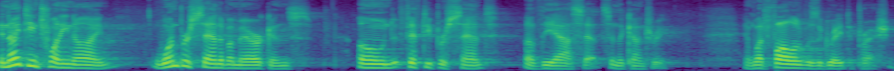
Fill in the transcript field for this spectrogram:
In 1929, 1% of Americans owned 50% of the assets in the country. And what followed was the Great Depression.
